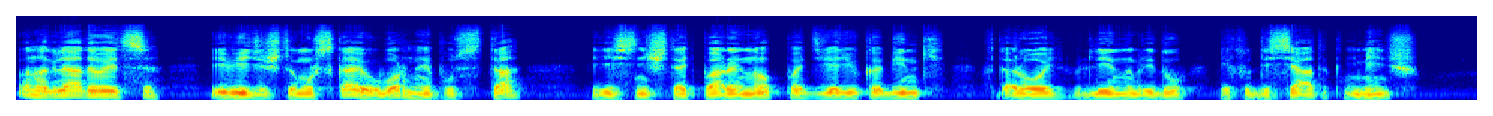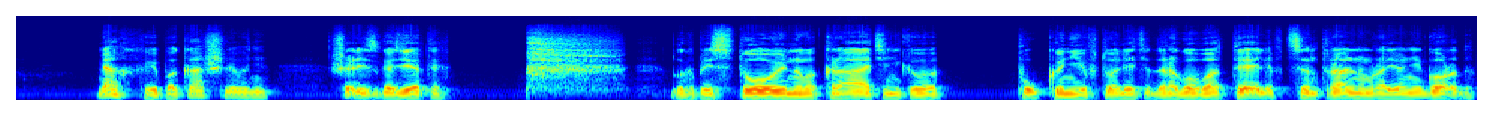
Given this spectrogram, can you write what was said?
Он оглядывается и видит, что мужская уборная пуста, если не считать пары ног под дверью кабинки, второй в длинном ряду, их тут десяток, не меньше. Мягкое покашливание, шелест газеты, благопристойного, кратенького пуканье в туалете дорогого отеля в центральном районе города.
